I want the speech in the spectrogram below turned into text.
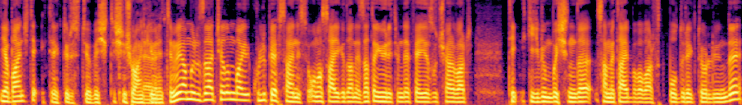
yabancı teknik direktör istiyor Beşiktaş'ın şu anki Evet. yönetimi. Ama Rıza Çalınbay kulüp efsanesi ona saygıdan. E zaten yönetimde Feyyaz Uçar var. Teknik ekibin başında Samet Aybaba var futbol direktörlüğünde.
